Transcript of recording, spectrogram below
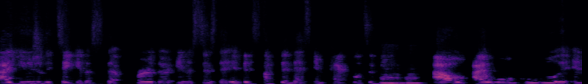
I usually take it a step further in a sense that if it's something that's impactful to me, Mm-hmm. I'll I will Google it and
